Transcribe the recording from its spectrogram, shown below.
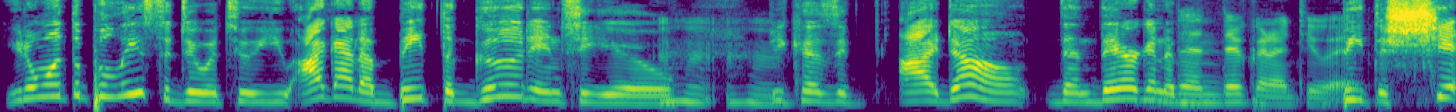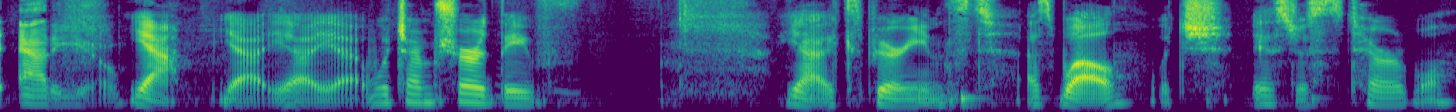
you don't want the police to do it to you. I got to beat the good into you mm-hmm, mm-hmm. because if I don't, then they're going to Then they're gonna do it. beat the shit out of you. Yeah, yeah, yeah, yeah. Which I'm sure they've, yeah, experienced as well, which is just terrible.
